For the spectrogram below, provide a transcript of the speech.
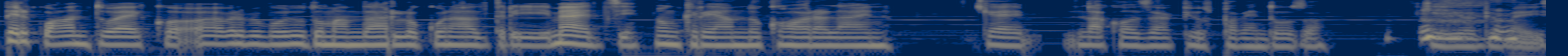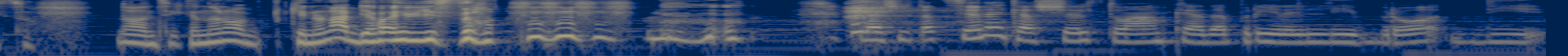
Per quanto, ecco, avrebbe potuto mandarlo con altri mezzi, non creando Coraline, che è la cosa più spaventosa che io abbia mai visto. No, anzi, che non, ho, che non abbia mai visto. La citazione che ha scelto anche ad aprire il libro di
